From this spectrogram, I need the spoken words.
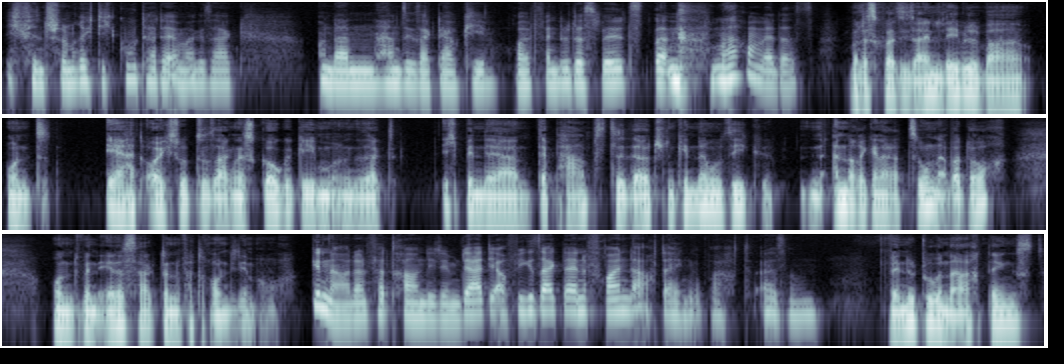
ich finde es schon richtig gut, hat er immer gesagt. Und dann haben sie gesagt, ja, okay, Rolf, wenn du das willst, dann machen wir das. Weil das quasi sein Label war und er hat euch sozusagen das Go gegeben und gesagt, ich bin der, der Papst der deutschen Kindermusik, eine andere Generation, aber doch. Und wenn er das sagt, dann vertrauen die dem auch. Genau, dann vertrauen die dem. Der hat ja auch, wie gesagt, deine Freunde auch dahin gebracht. Also. Wenn du darüber nachdenkst,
